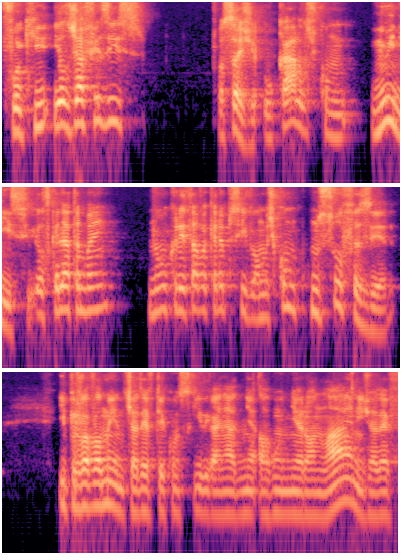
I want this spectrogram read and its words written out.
foi que ele já fez isso. Ou seja, o Carlos, como no início, ele se calhar também não acreditava que era possível, mas como começou a fazer, e provavelmente já deve ter conseguido ganhar dinheiro, algum dinheiro online, e já deve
